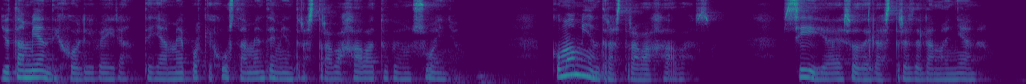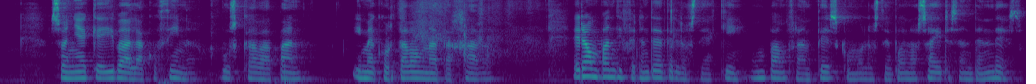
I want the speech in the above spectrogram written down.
Yo también, dijo Oliveira. Te llamé porque justamente mientras trabajaba tuve un sueño. ¿Cómo mientras trabajabas? Sí, a eso de las tres de la mañana. Soñé que iba a la cocina, buscaba pan y me cortaba una tajada. Era un pan diferente de los de aquí, un pan francés como los de Buenos Aires, ¿entendés?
